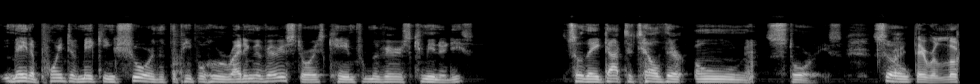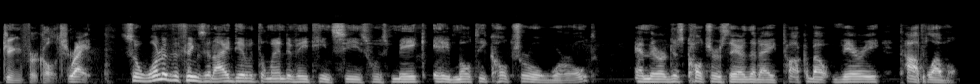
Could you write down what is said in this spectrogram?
made a point of making sure that the people who were writing the various stories came from the various communities. So they got to tell their own stories. So Right. They were looking for culture. Right. So one of the things that I did with the Land of 18 Seas was make a multicultural world. And there are just cultures there that I talk about very top level.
